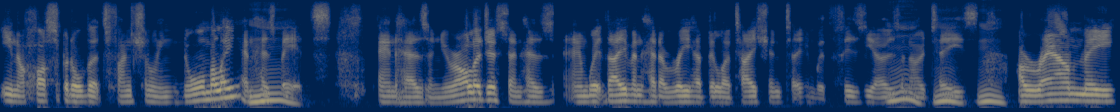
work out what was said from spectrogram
in a hospital that's functioning normally and has Mm. beds and has a neurologist and has and they even had a rehabilitation team with physios and Mm, OTs mm, mm. around me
